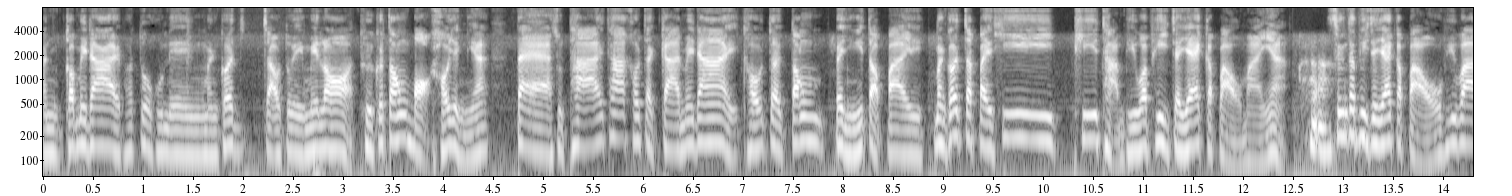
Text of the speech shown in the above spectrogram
มันก็ไม่ได้ เพราะตัวคุณเองมันก็จะเอาตัวเองไม่รอด คือก็ต้องบอกเขาอย่างเงี้ย แต่สุดท้ายถ้าเขาจัดการไม่ได้ เขาจะต้องเป็นอย่างนี้ต่อไป มันก็จะไปที่พี่ถามพี่ว่าพี่จะแยกกระเป๋าไหมอะค่ะซึ่งถ้าพี่จะแยกกระเป๋าพี่ว่า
